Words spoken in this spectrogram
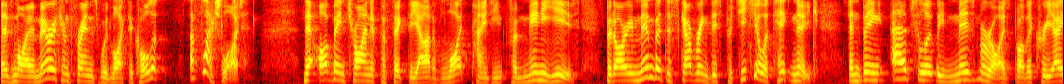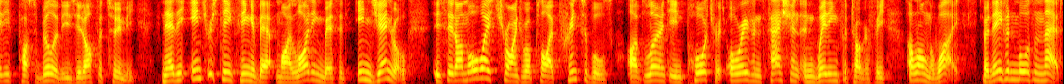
as my American friends would like to call it, a flashlight. Now, I've been trying to perfect the art of light painting for many years, but I remember discovering this particular technique and being absolutely mesmerized by the creative possibilities it offered to me. Now, the interesting thing about my lighting method in general is that I'm always trying to apply principles I've learnt in portrait or even fashion and wedding photography along the way. But even more than that,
